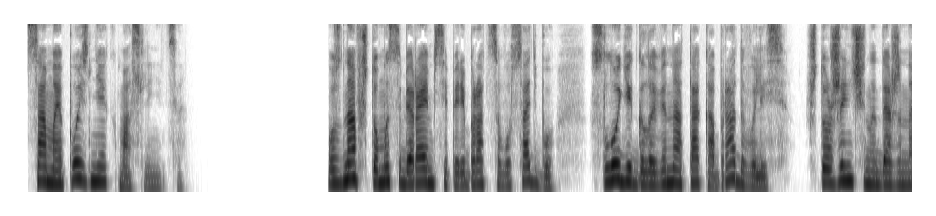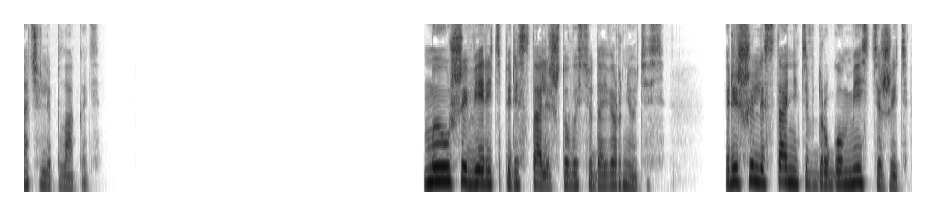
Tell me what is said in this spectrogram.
Самое позднее — к Масленице. Узнав, что мы собираемся перебраться в усадьбу, слуги Головина так обрадовались, что женщины даже начали плакать. «Мы уж и верить перестали, что вы сюда вернетесь. Решили, станете в другом месте жить,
